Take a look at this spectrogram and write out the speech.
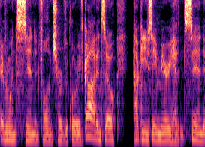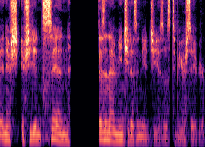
everyone sinned and fallen short of the glory of God? And so, how can you say Mary hasn't sinned? And if she, if she didn't sin, doesn't that mean she doesn't need Jesus to be her savior?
